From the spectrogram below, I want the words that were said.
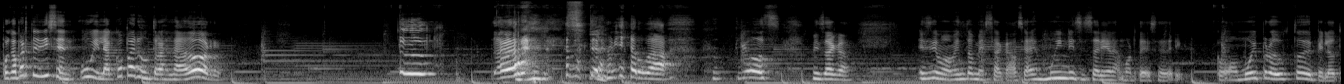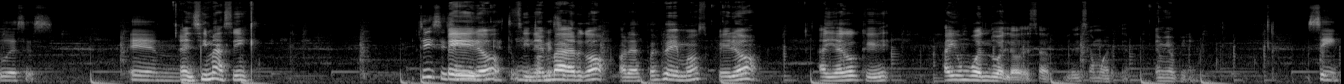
Porque aparte dicen, uy, la copa era un traslador. Agarra y andate a la mierda. Dios, me saca. Ese momento me saca, o sea, es muy necesaria la muerte de Cedric, como muy producto de pelotudeces. Em, Encima sí, sí, sí, sí. pero sin embargo, ahora después vemos, pero hay algo que hay un buen duelo de esa, de esa muerte, en mi opinión. Sí,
